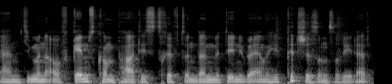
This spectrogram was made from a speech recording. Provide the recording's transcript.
ähm, die man auf Gamescom-Partys trifft und dann mit denen über irgendwelche Pitches und so redet.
